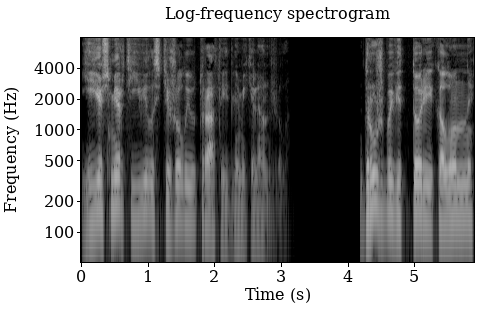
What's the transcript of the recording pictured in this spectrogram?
Ее смерть явилась тяжелой утратой для Микеланджело. Дружба Виктории Колонны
